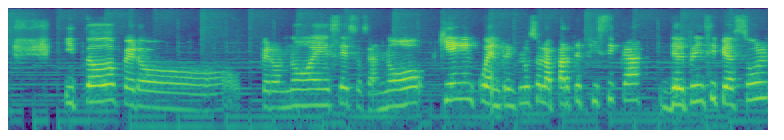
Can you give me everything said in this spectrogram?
y todo, pero, pero no es eso, o sea, no, ¿quién encuentra incluso la parte física del príncipe azul?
